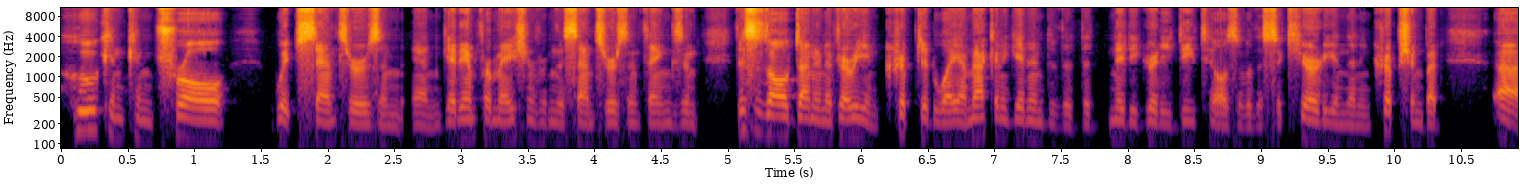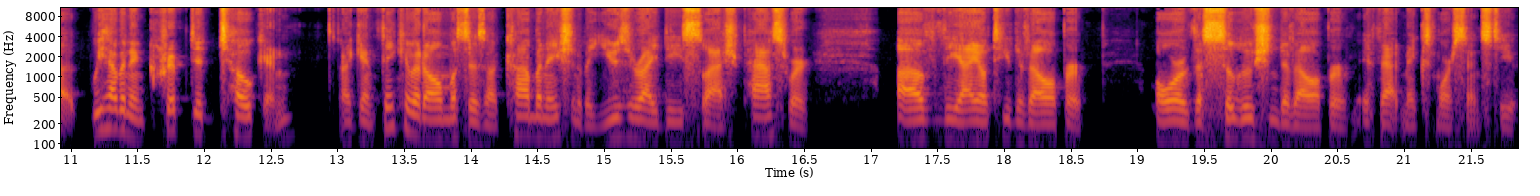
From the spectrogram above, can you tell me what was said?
who can control which sensors and, and get information from the sensors and things. And this is all done in a very encrypted way. I'm not going to get into the, the nitty-gritty details of the security and then encryption, but uh, we have an encrypted token. Again, think of it almost as a combination of a user ID slash password of the IoT developer or the solution developer, if that makes more sense to you.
